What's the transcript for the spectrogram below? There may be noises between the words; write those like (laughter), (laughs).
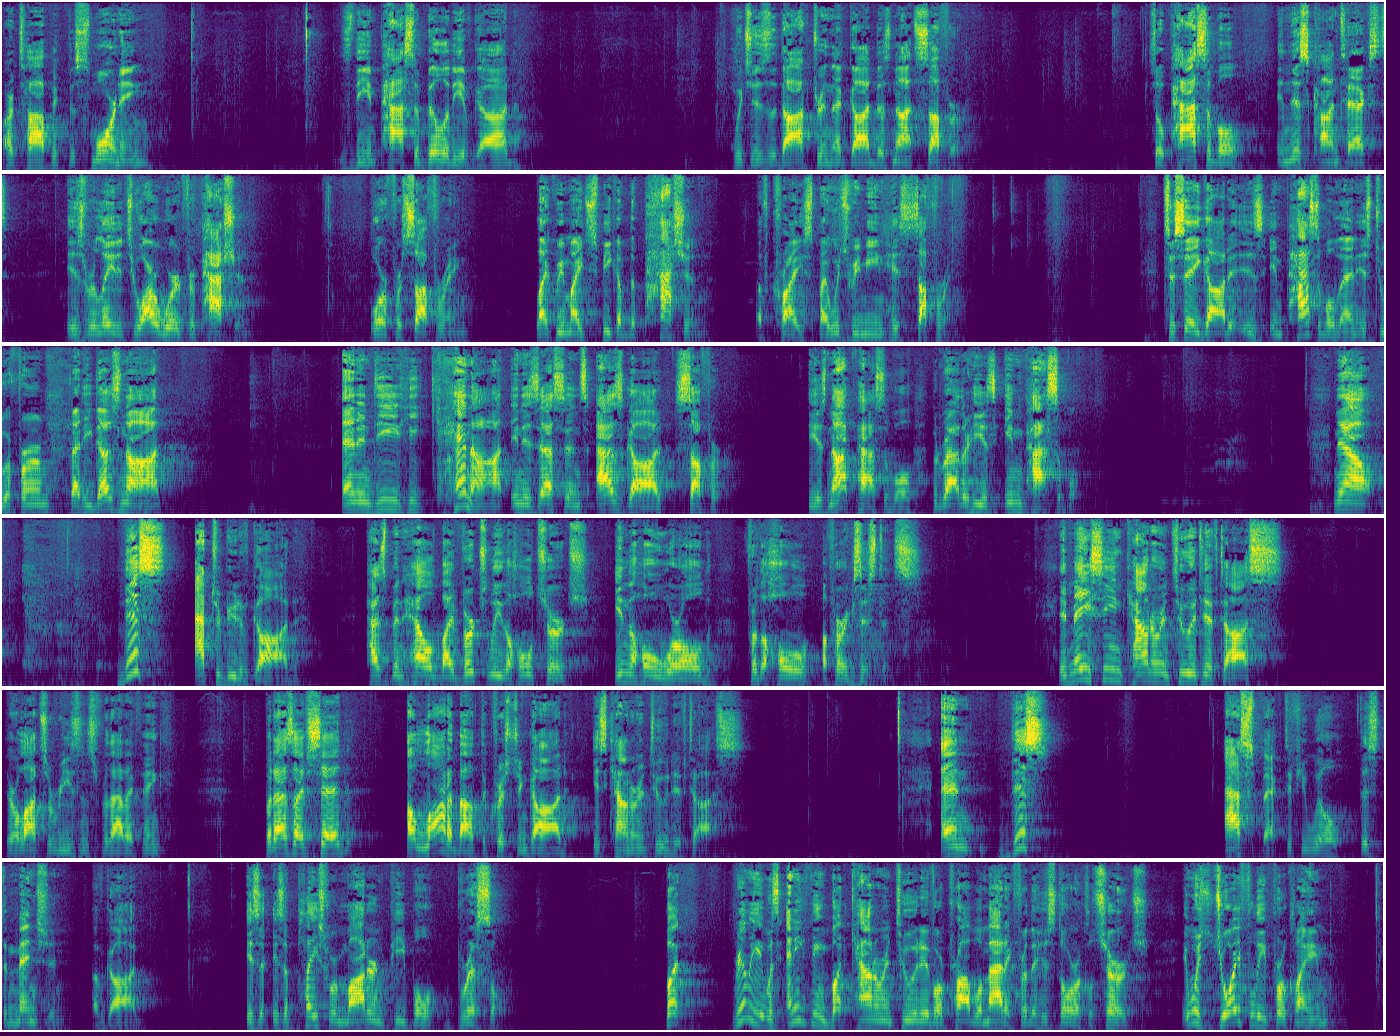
Our topic this morning is the impassibility of God, which is the doctrine that God does not suffer. So, passible in this context is related to our word for passion or for suffering, like we might speak of the passion of Christ, by which we mean his suffering. To say God is impassible, then, is to affirm that he does not and indeed, he cannot, in his essence, as God, suffer. He is not passible, but rather he is impassible. Now, this attribute of God has been held by virtually the whole church in the whole world for the whole of her existence. It may seem counterintuitive to us. There are lots of reasons for that, I think. But as I've said, a lot about the Christian God is counterintuitive to us. And this aspect, if you will, this dimension of God, is a, is a place where modern people bristle. But really, it was anything but counterintuitive or problematic for the historical church. It was joyfully proclaimed,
